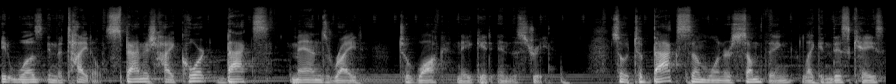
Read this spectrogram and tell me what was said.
It was in the title Spanish High Court backs man's right to walk naked in the street. So, to back someone or something, like in this case,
